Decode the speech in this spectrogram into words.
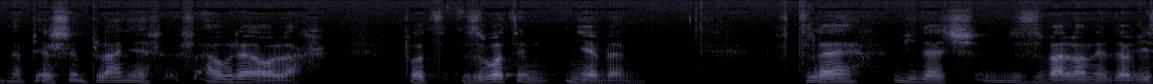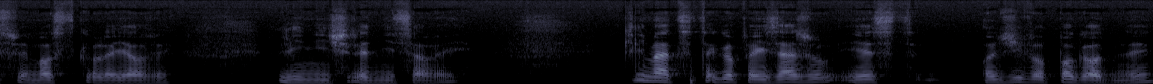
na pierwszym planie w aureolach pod złotym niebem. W tle widać zwalony do Wisły most kolejowy linii średnicowej. Klimat tego pejzażu jest o dziwo pogodny,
